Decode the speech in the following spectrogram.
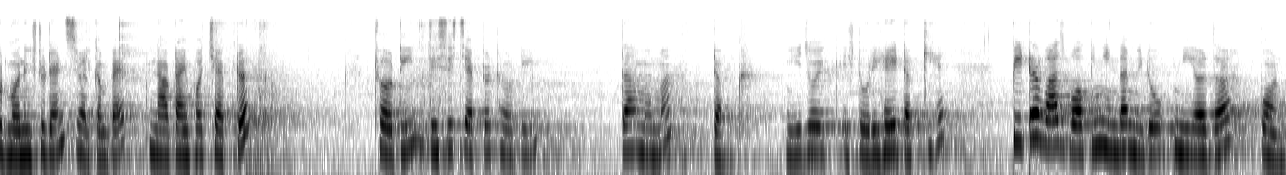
Good morning students, welcome back. Now time for chapter 13. This is chapter 13. The Mama Duck. ये जो एक स्टोरी है ये डक की है Peter was walking in the meadow near the pond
